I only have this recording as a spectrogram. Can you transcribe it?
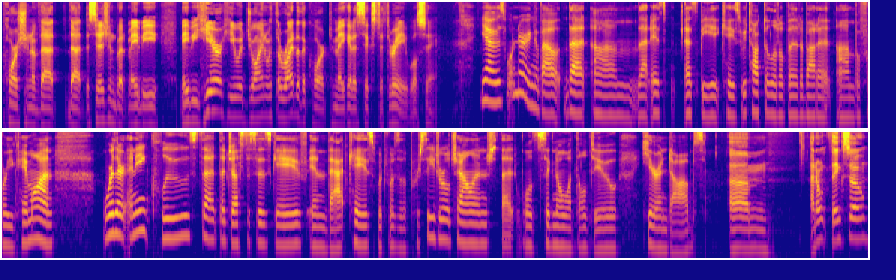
portion of that that decision. But maybe maybe here he would join with the right of the court to make it a six to three. We'll see. Yeah, I was wondering about that um, that SB8 case. We talked a little bit about it um, before you came on. Were there any clues that the justices gave in that case, which was a procedural challenge that will signal what they'll do here in Dobbs? Um, I don't think so,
